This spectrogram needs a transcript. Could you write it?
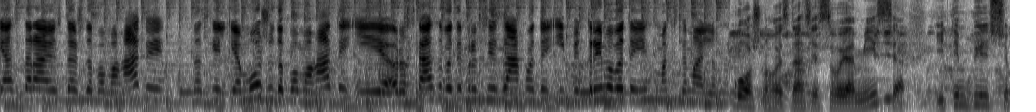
я стараюсь теж допомагати наскільки я можу допомагати і розказувати про ці заходи, і підтримувати їх максимально. У кожного з нас є своя місія, і тим більше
